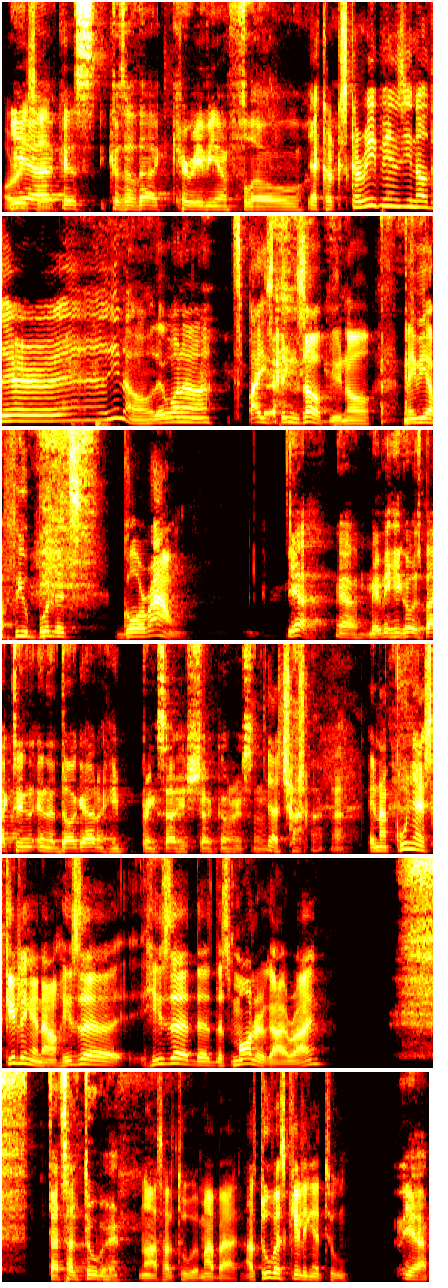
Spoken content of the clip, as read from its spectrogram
Or yeah, because because of that Caribbean flow. Yeah, because Caribbeans, you know, they're, uh, you know, they want to spice things up, you know. Maybe a few bullets go around. Yeah, yeah. Maybe he goes back to in the dugout and he brings out his shotgun or something. Yeah, and Acuna is killing it now. He's a he's a the, the smaller guy, right? That's Altuve. No, that's Altuve. My bad. Altuve's killing it too. Yeah,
